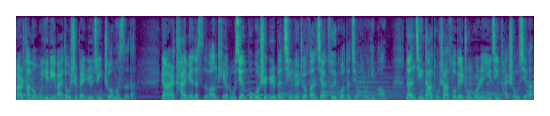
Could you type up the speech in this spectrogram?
而他们们无一例外都是被日军折磨死的。然而，泰缅的死亡铁路线不过是日本侵略者犯下罪过的九牛一毛。南京大屠杀作为中国人已经太熟悉了，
